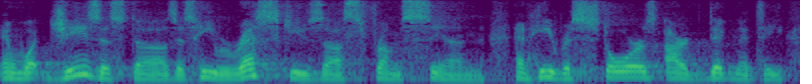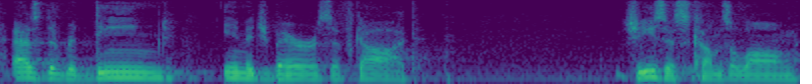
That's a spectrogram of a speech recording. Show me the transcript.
And what Jesus does is he rescues us from sin and he restores our dignity as the redeemed image bearers of God. Jesus comes along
